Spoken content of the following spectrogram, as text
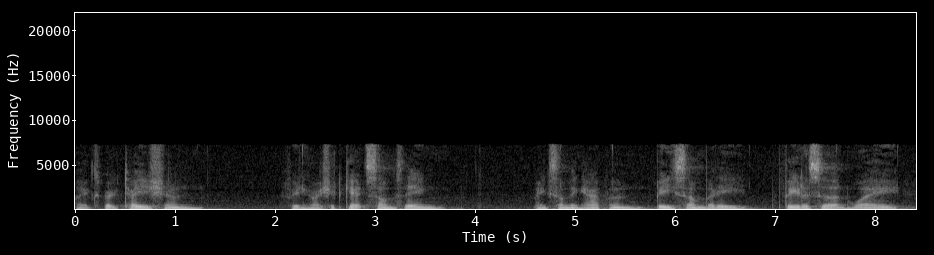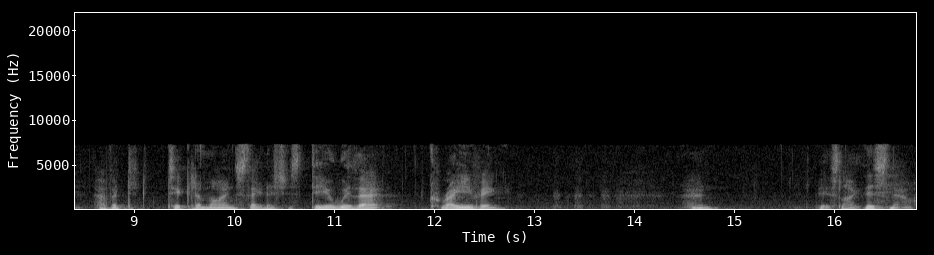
my expectation, feeling I should get something, make something happen, be somebody, feel a certain way, have a particular mind state. Let's just deal with that craving. And it's like this now.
